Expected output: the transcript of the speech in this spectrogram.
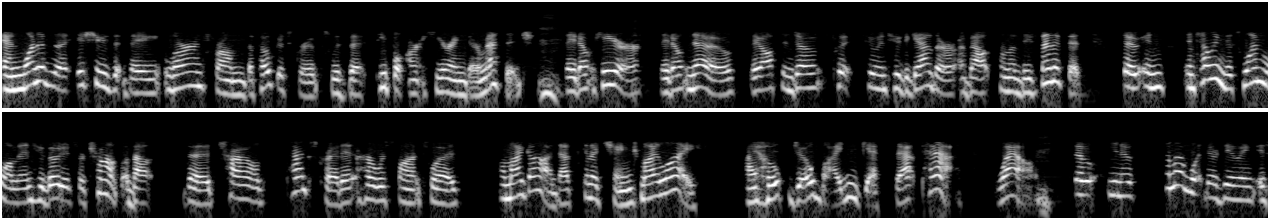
and one of the issues that they learned from the focus groups was that people aren't hearing their message. Hmm. they don't hear, they don't know, they often don't put two and two together about some of these benefits. So, in, in telling this one woman who voted for Trump about the child tax credit, her response was, Oh my God, that's going to change my life. I hope Joe Biden gets that passed. Wow. Hmm. So, you know, some of what they're doing is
